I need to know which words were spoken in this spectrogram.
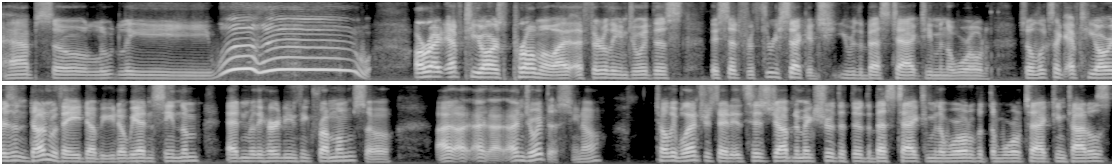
Absolutely. Woohoo! All right, FTR's promo. I, I thoroughly enjoyed this. They said for three seconds you were the best tag team in the world. So it looks like FTR isn't done with AEW. You know, we hadn't seen them, hadn't really heard anything from them. So I, I, I- enjoyed this. You know, Tully Blanchard said it's his job to make sure that they're the best tag team in the world with the world tag team titles,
